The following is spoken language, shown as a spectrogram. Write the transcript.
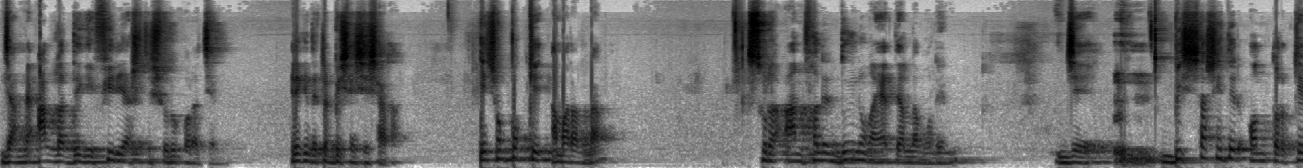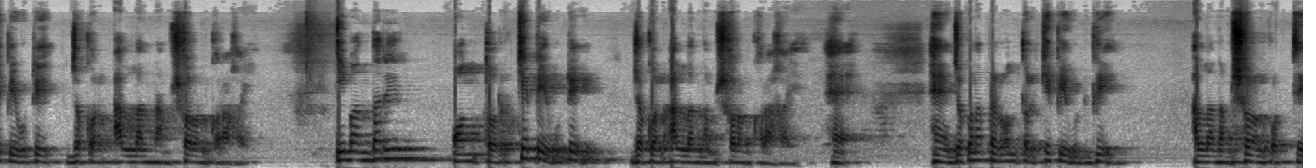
যে আপনি আল্লাহর দিকে ফিরে আসতে শুরু করেছেন। এটা কিন্তু একটা বিশেষ ইশারা। এই সম্পর্কে আমার আল্লাহ সুরা আনফালের দুই নং আয়াতে আল্লাহ বলেন যে, বিশ্বাসীদের অন্তর কেঁপে উঠে যখন আল্লাহর নাম স্মরণ করা হয়। ইমানদারের অন্তর কেঁপে উঠে যখন আল্লাহর নাম স্মরণ করা হয়। হ্যাঁ হ্যাঁ যখন আপনার অন্তর কেঁপে উঠবে, আল্লাহর নাম স্মরণ করতে,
